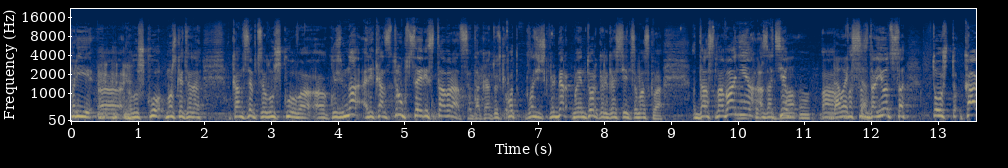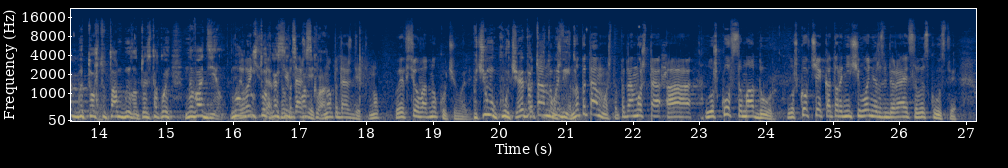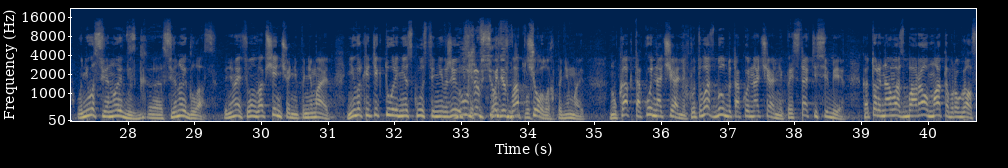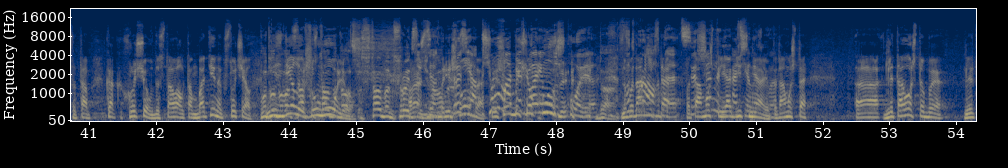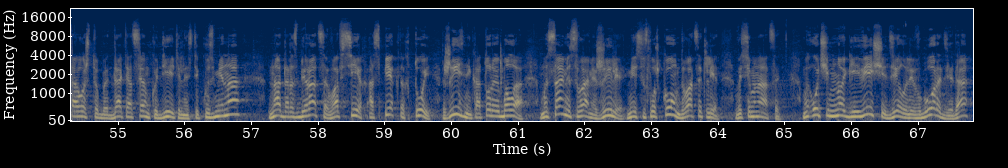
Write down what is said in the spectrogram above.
при э, Лужко, можно сказать, это концепция Лужкова-Кузьмина, реконструкция, реставрация такая. То есть вот классический пример, военторг или гостиница Москва. До основания, а затем Ну, э, воссоздается то, что, как бы то, что там было. То есть такой новодел. Ну, ну Давайте что, так, ну гостиница подождите, Москва. ну подождите, ну вы все в одну кучу валите. Почему куча? Это то, Потому что вы что, видите. ну потому что, потому что а, Лужков самодур. Лужков человек, который ничего не разбирается в искусстве. У него свиной, э, свиной глаз. Понимаете, он вообще ничего не понимает. Ни в архитектуре, ни в искусстве, ни в живописи. уже всё Он идет в пчелах понимает. Ну как такой начальник? Вот у вас был бы такой начальник, представьте себе, который на вас барал, матом ругался там, как Хрущев доставал там ботинок, стучал. Вот не сделаешь, отставку стал бы, уволил. стал бы строить Друзья, бы, почему пришел мы бы опять еще говорим о. Лужкове? Да. Ну, Вот потому правда, что, потому что я объясняю, бы. потому что э, для того, чтобы для того, чтобы дать оценку деятельности Кузьмина, надо разбираться во всех аспектах той жизни, которая была. Мы сами с вами жили вместе с Лужковым 20 лет, 18. Мы очень многие вещи делали в городе, да,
